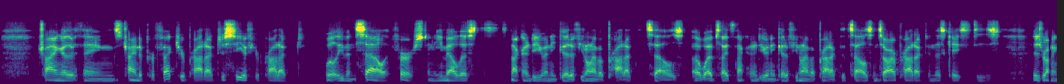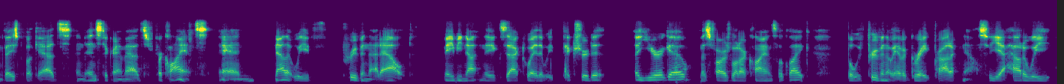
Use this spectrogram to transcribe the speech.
trying other things, trying to perfect your product, just see if your product will even sell at first. An email list is not going to do you any good if you don't have a product that sells. A website's not going to do any good if you don't have a product that sells. And so our product in this case is is running Facebook ads and Instagram ads for clients. And now that we've proven that out, maybe not in the exact way that we pictured it a year ago as far as what our clients look like, but we've proven that we have a great product now. So yeah, how do we?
